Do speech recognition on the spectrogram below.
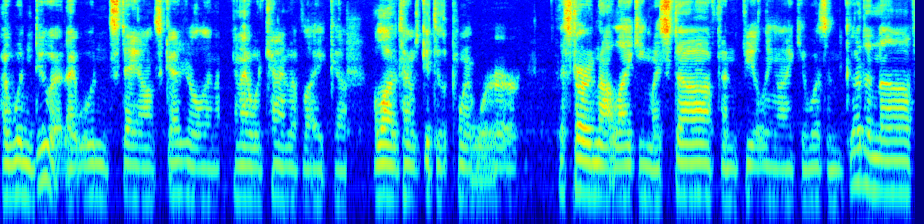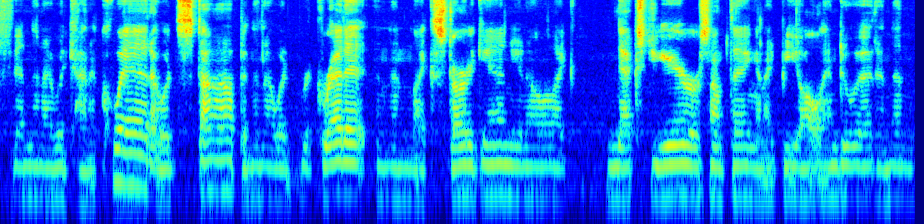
I wouldn't do it. I wouldn't stay on schedule, and and I would kind of like uh, a lot of times get to the point where I started not liking my stuff and feeling like it wasn't good enough, and then I would kind of quit. I would stop, and then I would regret it, and then like start again. You know, like next year or something, and I'd be all into it, and then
